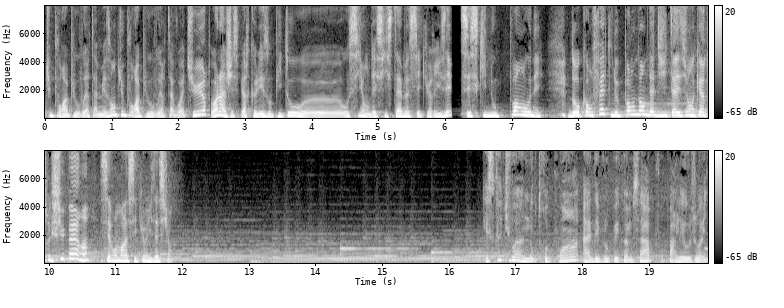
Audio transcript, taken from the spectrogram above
Tu pourras plus ouvrir ta maison, tu pourras plus ouvrir ta voiture. Voilà, j'espère que les hôpitaux euh, aussi ont des systèmes sécurisés. C'est ce qui nous pend au nez. Donc en fait, le pendant de la digitalisation, qui est un truc super, hein, c'est vraiment la sécurisation. Est-ce que tu vois un autre point à développer comme ça pour parler aux joailliers?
